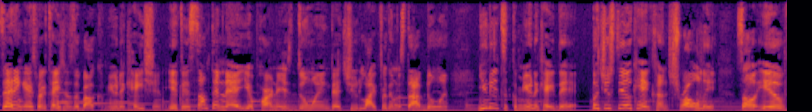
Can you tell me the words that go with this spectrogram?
setting expectations about communication. If it's something that your partner is doing that you'd like for them to stop doing, you need to communicate that, but you still can't control it. So if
